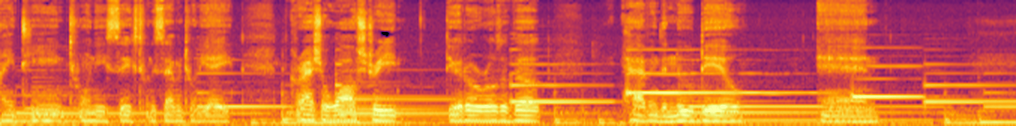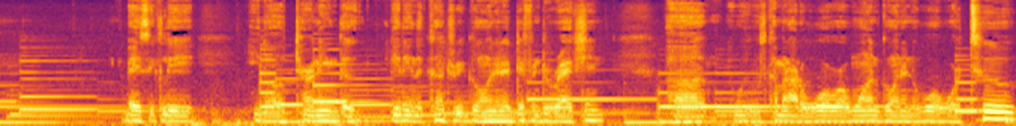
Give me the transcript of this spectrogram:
1926, 27, 28. The crash of Wall Street, Theodore Roosevelt having the New Deal, and basically, you know, turning the getting the country going in a different direction. Uh, we was coming out of World War One, going into World War Two.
